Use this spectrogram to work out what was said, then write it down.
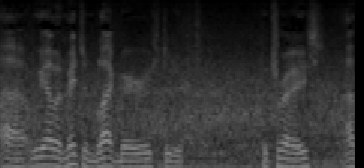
uh, we haven't mentioned blackberries to to Trace. I,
